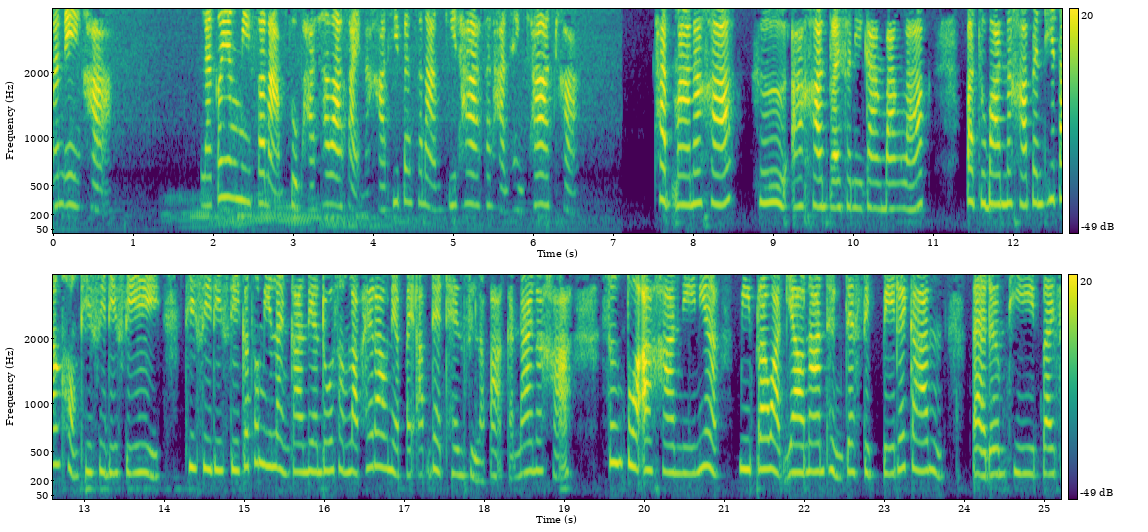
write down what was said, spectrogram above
นั่นเองค่ะ และก็ยังมีสนามสุพัชลาไสยนะคะ ที่เป็นสนามกีฬาสถานแห่งชาติค่ะ ถัดมานะคะ คืออาคารไปรษณีย์กลางบางรัก ปัจจุบันนะคะเป็นที่ตั้งของ TCDC TCDC ก็จะมีแหล่งการเรียนรู้สำหรับให้เราเนี่ยไปอัปเดตเทรนศิลปะกันได้นะคะ ซึ่งตัวอาคารนี้เนี่ยมีประวัติยาวนานถึง 70 ปีด้วยกัน แต่เดิมทีไปรษ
